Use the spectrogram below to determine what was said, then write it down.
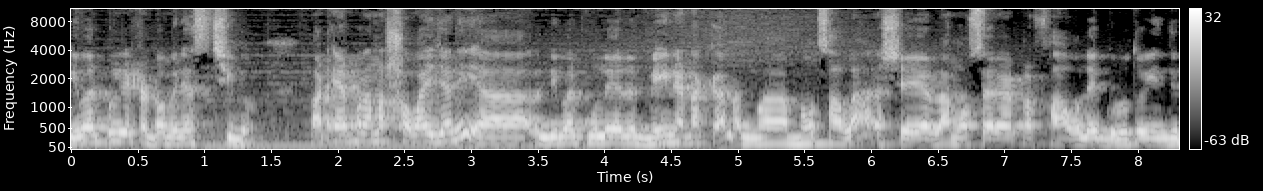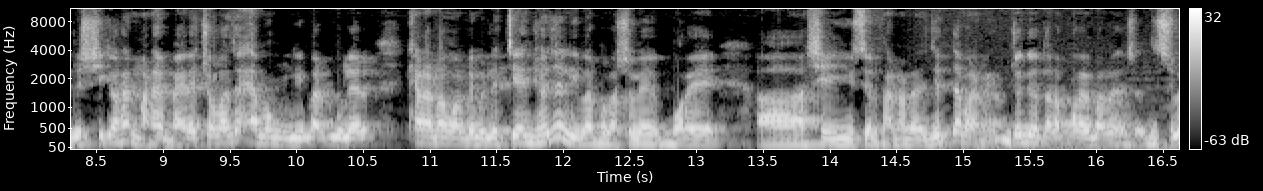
লিভারপুলের একটা ডমিনেন্স ছিল। বাট এরপর আমরা সবাই জানি লিভারপুলের মেইন অ্যাটাকার মোহাম্মদ সালা সে রামোসের একটা ফাউলে গুরুতর ইঞ্জুরির শিকার হয় মাঠের বাইরে চলে যায় এবং লিভারপুলের খেলাটা আলটিমেটলি চেঞ্জ হয়ে যায়। লিভারপুল আসলে পরে সেই ইউসিএল ফাইনালে জিততে পারেনি। যদিও তারা পরের বার ছিল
